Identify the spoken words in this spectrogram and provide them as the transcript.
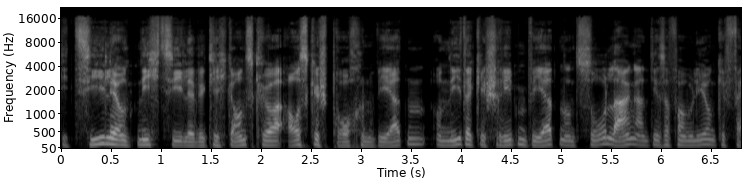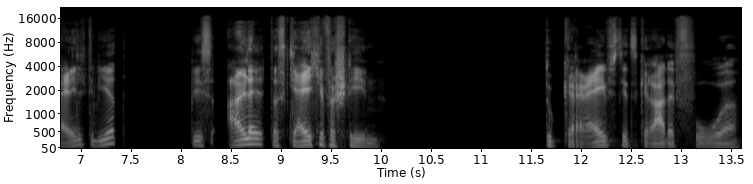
die Ziele und Nichtziele wirklich ganz klar ausgesprochen werden und niedergeschrieben werden und so lang an dieser Formulierung gefeilt wird, bis alle das Gleiche verstehen. du greifst jetzt gerade vor.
